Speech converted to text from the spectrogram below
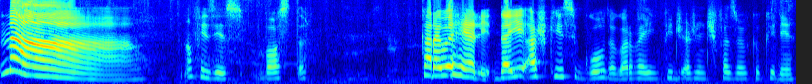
Não! Não fiz isso. Bosta. Cara, eu errei ali. Daí, acho que esse gordo agora vai impedir a gente de fazer o que eu queria.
